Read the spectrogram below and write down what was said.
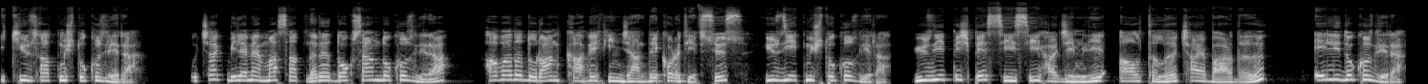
269 lira. Bıçak bileme masatları 99 lira. Havada duran kahve fincan dekoratif süs 179 lira. 175 cc hacimli altılı çay bardağı 59 lira.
